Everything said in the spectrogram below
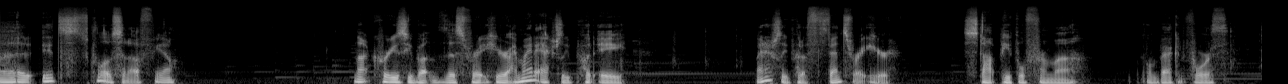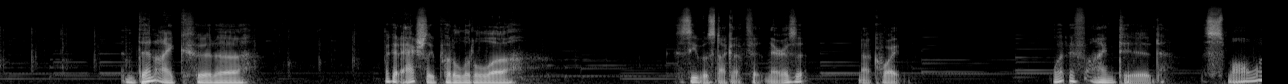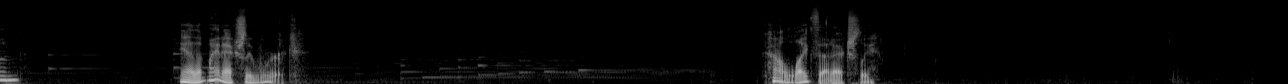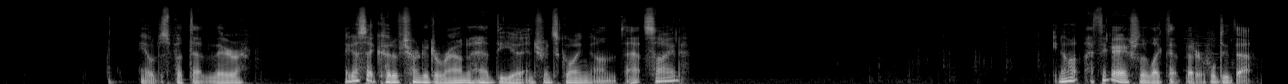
But it's close enough, you know. Not crazy about this right here. I might actually put a... might actually put a fence right here stop people from uh, going back and forth. And then I could, uh, I could actually put a little, uh, gazebo's not going to fit in there, is it? Not quite. What if I did the small one? Yeah, that might actually work. Kind of like that, actually. Yeah, we'll just put that there. I guess I could have turned it around and had the uh, entrance going on that side. You know what? I think I actually like that better. We'll do that.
